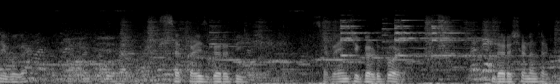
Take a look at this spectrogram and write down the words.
हे बघा. सकाळीच गर्दी. सगळ्यांची गडबड दर्शनासाठी.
